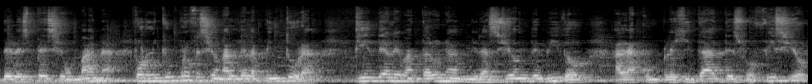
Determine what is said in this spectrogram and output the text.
de la especie humana, por lo que un profesional de la pintura tiende a levantar una admiración debido a la complejidad de su oficio.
